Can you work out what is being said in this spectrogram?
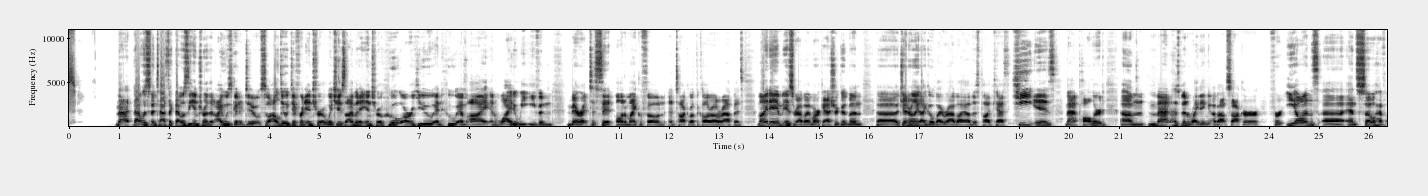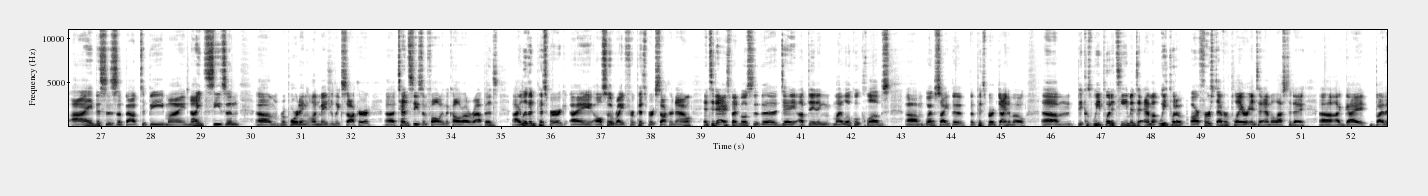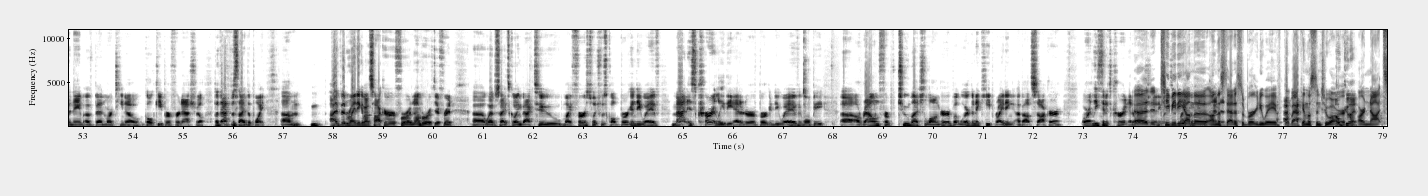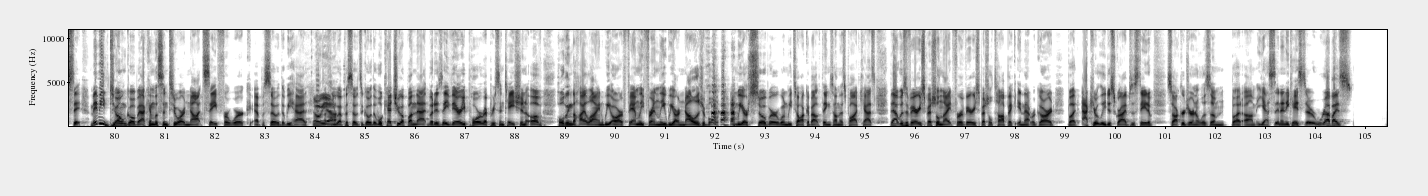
Matt, that was fantastic. That was the intro that I was going to do. So I'll do a different intro, which is I'm going to intro who are you and who am I and why do we even merit to sit on a microphone and talk about the Colorado Rapids. My name is Rabbi Mark Asher Goodman. Uh, generally, I go by Rabbi on this podcast. He is Matt Pollard. Um, Matt has been writing about soccer for eons, uh, and so have I. This is about to be my ninth season um, reporting on Major League Soccer, uh, 10th season following the Colorado Rapids. I live in Pittsburgh. I also write for Pittsburgh Soccer Now. And today I spent most of the day updating my local club's um, website, the, the Pittsburgh Dynamo, um, because we put a team into Emma. We put a, our first ever player into MLS today. Uh, a guy by the name of Ben Martino, goalkeeper for Nashville. But that's beside the point. Um, I've been writing about soccer for a number of different uh, websites, going back to my first, which was called Burgundy Wave. Matt is currently the editor of Burgundy Wave. It won't be uh, around for too much longer, but we're going to keep writing about soccer or at least in its current Uh, iteration. anyways. It TBD might on the on the status of Burgundy Wave. Go back and listen to our Oh, good. our not safe. Maybe don't go back and listen to our not safe for work episode that we had Oh, yeah. a few episodes ago. That will catch you up on that, but is a very poor representation of holding the high line. We are family friendly, we are knowledgeable, and we are sober when we talk about things on this podcast. That was a very special night for a very special topic in that regard, but accurately describes the state of soccer journalism. But um, yes, in any case, uh, rabbis.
